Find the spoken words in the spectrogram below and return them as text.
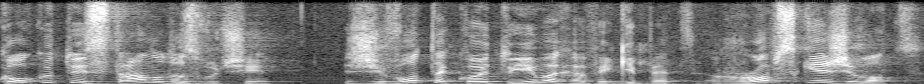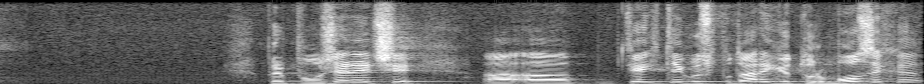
Колкото и странно да звучи, живота, който имаха в Египет, робския живот, при положение, че а, а, техните господари ги тормозеха,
